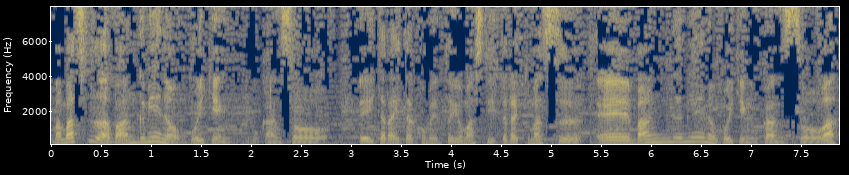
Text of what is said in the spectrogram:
まあ、まずは番組へのご意見、ご感想、えー、いただいたコメント読ませていただきます。えー、番組へのご意見、ご感想は、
